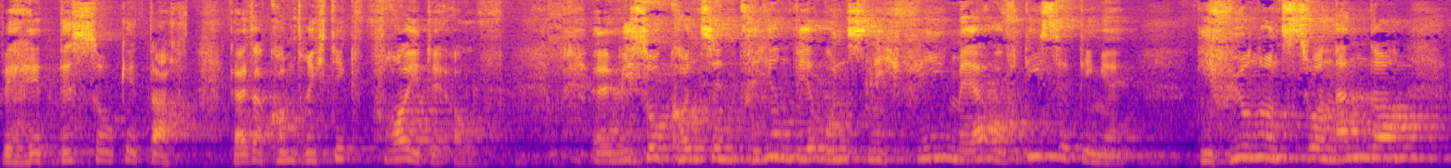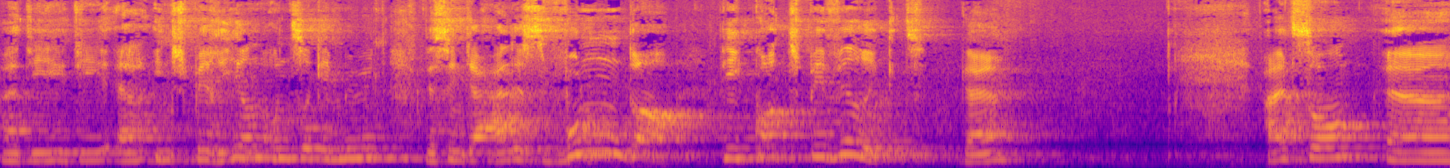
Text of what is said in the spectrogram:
Wer hätte das so gedacht? Da kommt richtig Freude auf. Äh, wieso konzentrieren wir uns nicht viel mehr auf diese Dinge? Die führen uns zueinander, äh, die, die äh, inspirieren unser Gemüt. Das sind ja alles Wunder, die Gott bewirkt. Also, äh,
